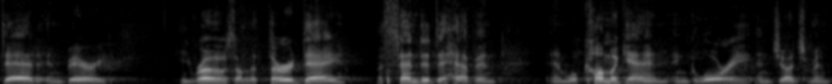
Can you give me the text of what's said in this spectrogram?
dead, and buried. He rose on the third day, ascended to heaven, and will come again in glory and judgment.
